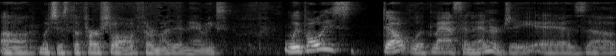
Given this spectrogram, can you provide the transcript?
uh, which is the first law of thermodynamics. We've always dealt with mass and energy as uh,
